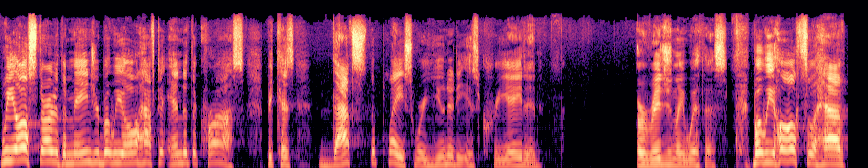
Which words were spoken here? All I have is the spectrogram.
We all start at the manger, but we all have to end at the cross because that's the place where unity is created originally with us. But we also have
